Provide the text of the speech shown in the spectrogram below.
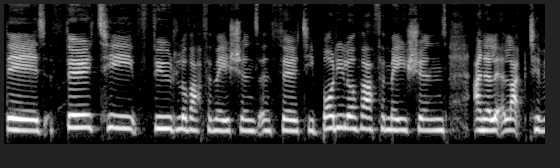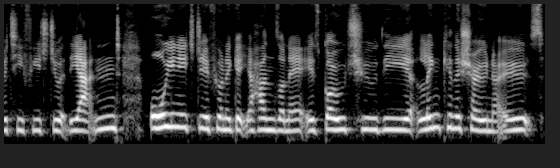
there's 30 food love affirmations and 30 body love affirmations and a little activity for you to do at the end all you need to do if you want to get your hands on it is go to the link in the show notes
